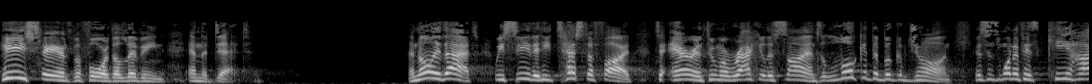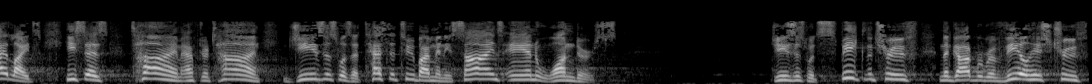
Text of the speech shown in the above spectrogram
He stands before the living and the dead. And not only that, we see that he testified to Aaron through miraculous signs. Look at the book of John. This is one of his key highlights. He says, time after time, Jesus was attested to by many signs and wonders. Jesus would speak the truth and that God would reveal His truth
